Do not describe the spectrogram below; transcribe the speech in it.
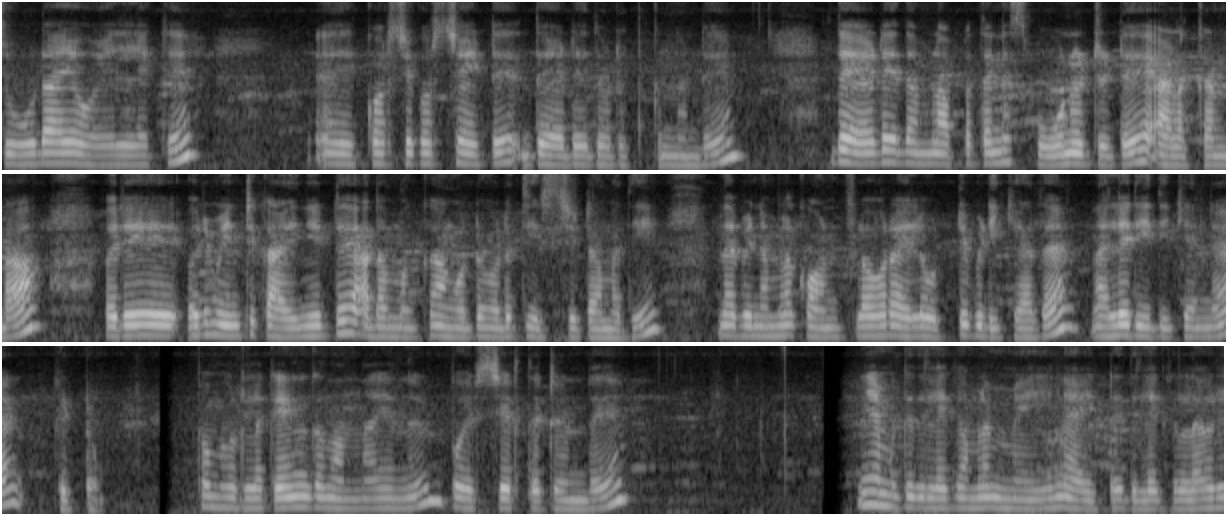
ചൂടായ ഓയിലിലേക്ക് കുറച്ച് കുറച്ചായിട്ട് ഇത് ആഡ് ചെയ്ത് കൊടുക്കുന്നുണ്ട്. ഇത് ആഡ് ചെയ്ത് നമ്മൾ അപ്പം തന്നെ സ്പൂൺ ഇട്ടിട്ട് ഇളക്കണ്ട ഒരു ഒരു മിനിറ്റ് കഴിഞ്ഞിട്ട് അത് നമുക്ക് അങ്ങോട്ടും ഇങ്ങോട്ടും തിരിച്ചിട്ടാൽ മതി. എന്നാൽ പിന്നെ നമ്മൾ കോൺഫ്ലവർ അതിൽ ഒട്ടി പിടിക്കാതെ നല്ല രീതിക്ക് തന്നെ കിട്ടും. ഇപ്പം ഉരുളക്കിഴങ്ങൊക്കെ നന്നായി ഒന്ന് പൊരിച്ചെടുത്തിട്ടുണ്ട്. ഇനി നമുക്കിതിലേക്ക് നമ്മൾ മെയിനായിട്ട് ഇതിലേക്കുള്ള ഒരു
